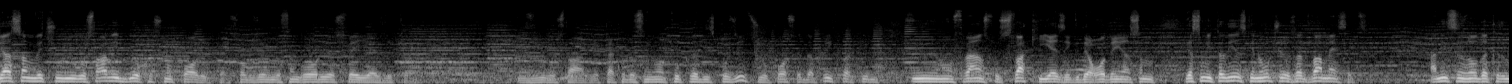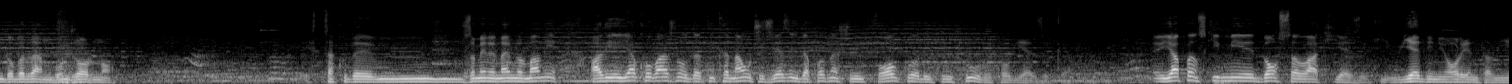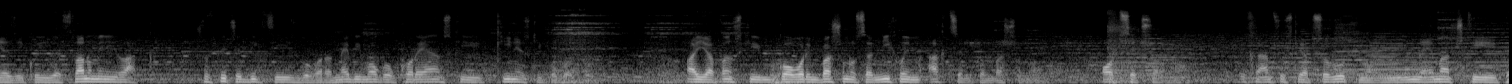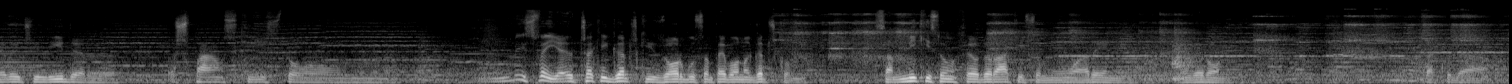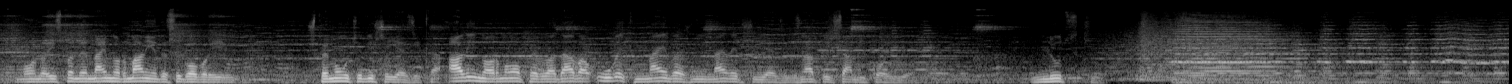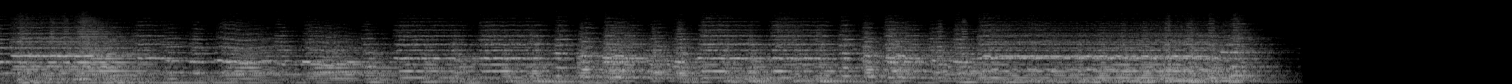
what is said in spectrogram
Ja sam već u Jugoslaviji bio kosmopolita, s obzirom da sam govorio sve jezike iz Jugoslavije. Tako da sam imao tu predispoziciju posle da prihvatim i u inostranstvu svaki jezik gde odem. Ja sam, ja sam italijanski naučio za dva meseca, a nisam znao da kažem dobar dan, buongiorno. Tako da je za mene najnormalnije, ali je jako važno da ti kad naučiš jezik da poznaš i folklor i kulturu tog jezika. Japanski mi je dosta lak jezik, jedini orijentalni jezik koji je stvarno meni lak. Što se tiče dikcije izgovora, ne bi mogao koreanski, kineski pogotovo. A japanski govorim baš ono sa njihovim akcentom, baš ono, odsečano. I francuski apsolutno, i nemački, pevajući lider, španski isto, i sve, čak i grčki, Zorbu sam pevao na grčkom, sa Mikisom Feodorakisom u areni u Veroni. Tako da, onda ispadne najnormalnije da se govori što je moguće više jezika, ali normalno prevladava uvek najvažniji najlepši jezik, znate i sami koji je, ljudski.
